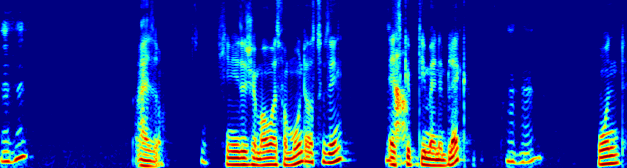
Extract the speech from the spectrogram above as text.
Mhm. Also, chinesische Mauer ist vom Mond aus zu sehen. Ja. Es gibt die Men in Black Mhm. und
